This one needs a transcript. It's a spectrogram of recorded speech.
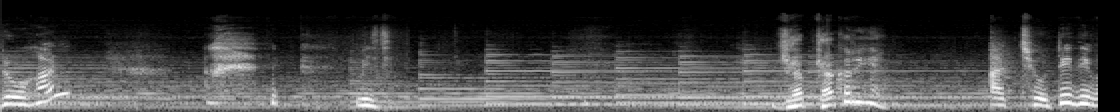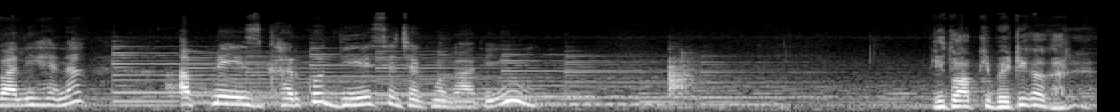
रोहन? विजय। ये आप क्या कर रही हैं? आज छोटी दिवाली है ना अपने इस घर को दिए से जगमगा रही हूँ। ये तो आपकी बेटी का घर है।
